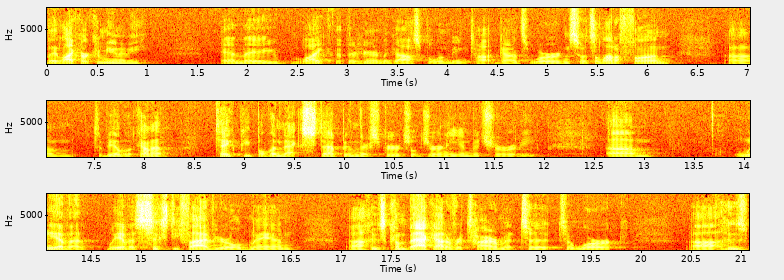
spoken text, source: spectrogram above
they like our community, and they like that they're hearing the gospel and being taught God's word, and so it's a lot of fun um, to be able to kind of take people the next step in their spiritual journey and maturity. Um, we have a we have a 65 year old man uh, who's come back out of retirement to to work, uh, who's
